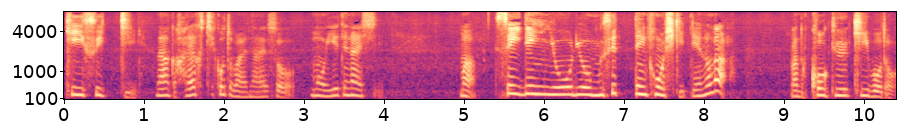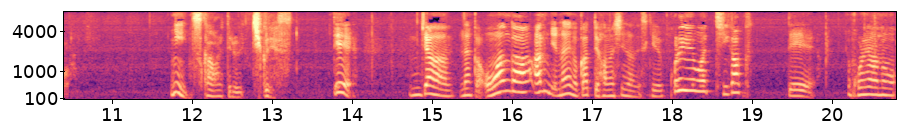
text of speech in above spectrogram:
キースイッチ。なんか早口言葉になれそう。もう言えてないし。まあ静電容量無接点方式っていうのがあの高級キーボードに使われてる地区です。でじゃあなんかお椀があるんじゃないのかっていう話なんですけどこれは違くてこれあの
